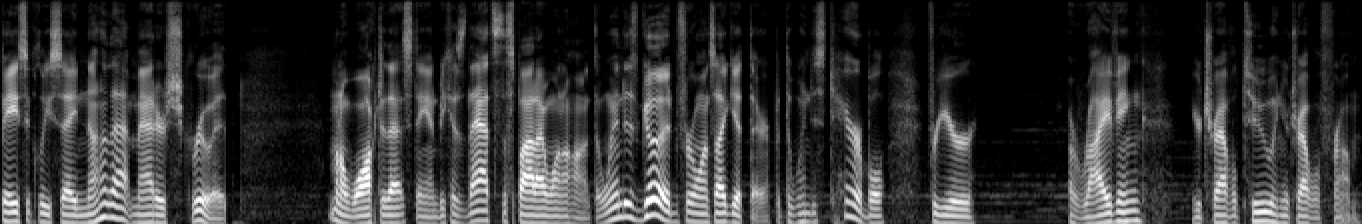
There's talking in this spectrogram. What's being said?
basically say none of that matters screw it. I'm going to walk to that stand because that's the spot i want to hunt. The wind is good for once i get there but the wind is terrible for your arriving your travel to and your travel from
